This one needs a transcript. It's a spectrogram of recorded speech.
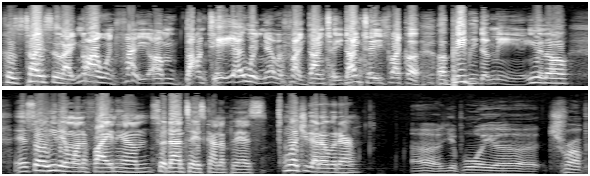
Cause Tyson like, no, I wouldn't fight um Deontay. I would never fight Deontay. Deontay's like a, a baby to me, you know. And so he didn't want to fight him. So Deontay's kind of pissed. What you got over there? Uh, your boy uh, Trump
